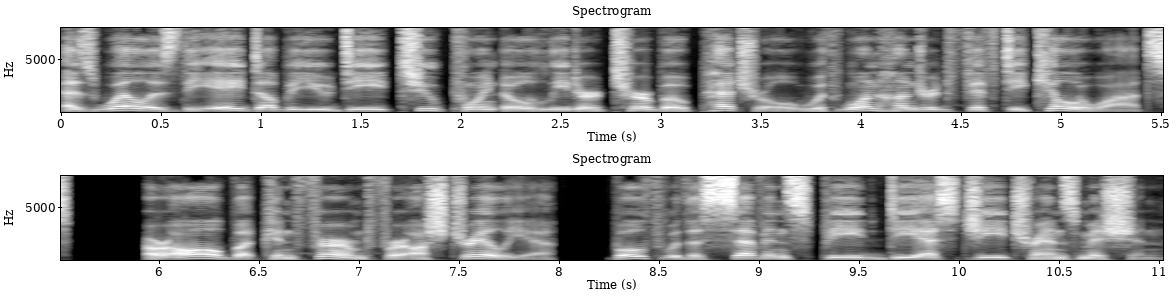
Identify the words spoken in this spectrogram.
as well as the AWD 2.0-liter turbo petrol with 150 kilowatts, are all but confirmed for Australia, both with a 7-speed DSG transmission.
